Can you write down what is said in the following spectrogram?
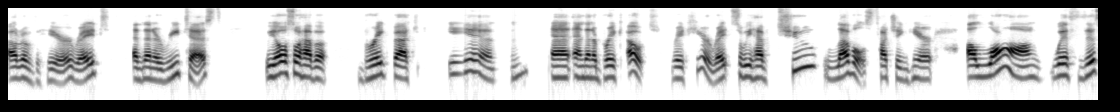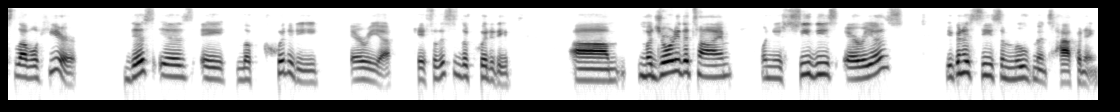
out of here, right? And then a retest. We also have a break back in and, and then a break out right here, right? So we have two levels touching here along with this level here. This is a liquidity area. Okay, so this is liquidity. Um, majority of the time, when you see these areas, you're going to see some movements happening.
